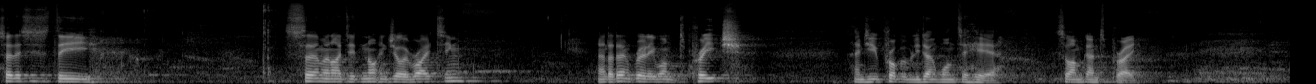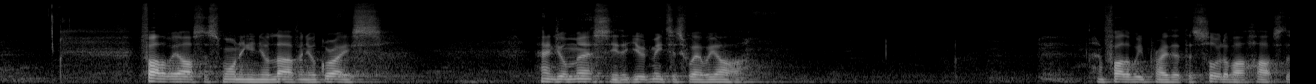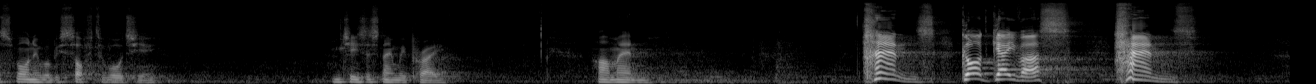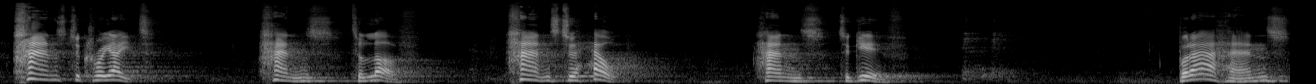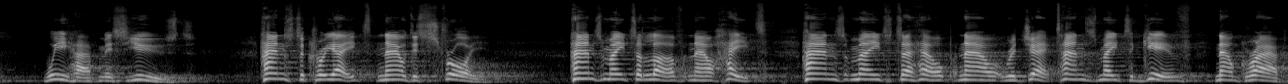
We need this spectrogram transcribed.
So, this is the sermon I did not enjoy writing, and I don't really want to preach, and you probably don't want to hear. So, I'm going to pray. Father, we ask this morning in your love and your grace and your mercy that you would meet us where we are. And Father, we pray that the soil of our hearts this morning will be soft towards you. In Jesus' name we pray. Amen. Hands. God gave us hands. Hands to create, hands to love, hands to help, hands to give. But our hands we have misused. Hands to create, now destroy. Hands made to love, now hate. Hands made to help, now reject. Hands made to give, now grab.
